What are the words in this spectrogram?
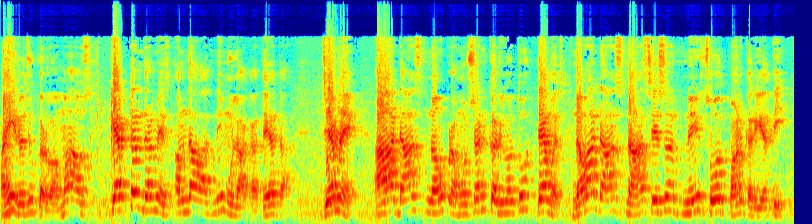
અહીં રજૂ કરવામાં આવશે. કેપ્ટન ધર્મેશ અમદાવાદની મુલાકાતે હતા. જેમણે આ ડાન્સનું પ્રમોશન કર્યું હતું, તેમજ નવા ડાન્સના સેશનની શોધ પણ કરી હતી.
